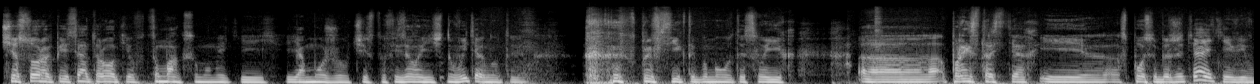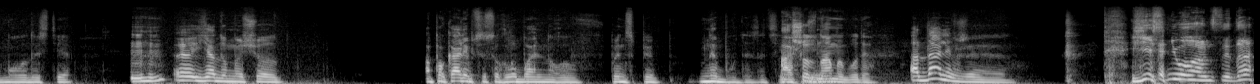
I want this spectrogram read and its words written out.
ще 40-50 років це максимум, який я можу чисто фізіологічно витягнути при всіх, так би мовити, своїх е, пристрастях і е, способі життя, які я вів в молодості. Угу. Е, Я думаю, що апокаліпсису глобального, в принципі, не буде за цей А що з нами буде? А далі вже. Є нюанси, да?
